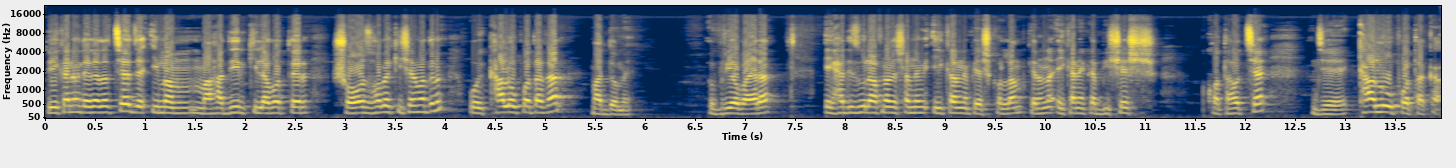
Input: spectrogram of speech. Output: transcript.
তো এখানেও দেখা যাচ্ছে যে ইমাম মাহাদির কিলাফতের সহজ হবে কিসের মাধ্যমে? ওই কালো পতাকার মাধ্যমে। তো প্রিয় ভাইরা এই হাদিসগুলো আপনাদের সামনে আমি এই কারণে পেশ করলাম, কেননা এখানে একটা বিশেষ কথা হচ্ছে যে কালো পতাকা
